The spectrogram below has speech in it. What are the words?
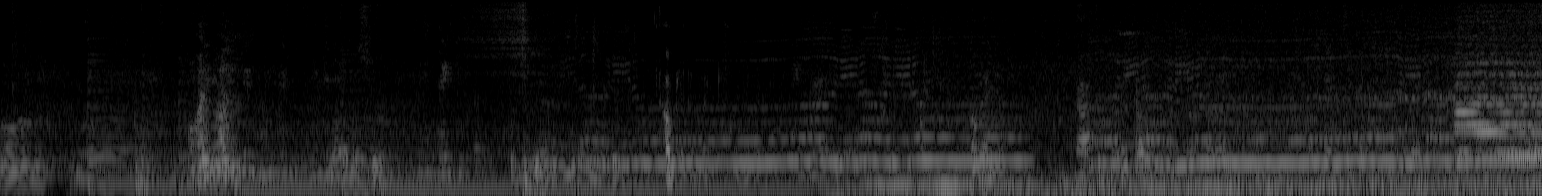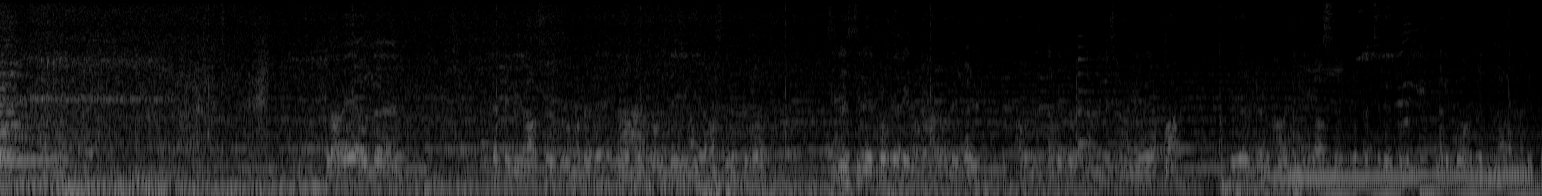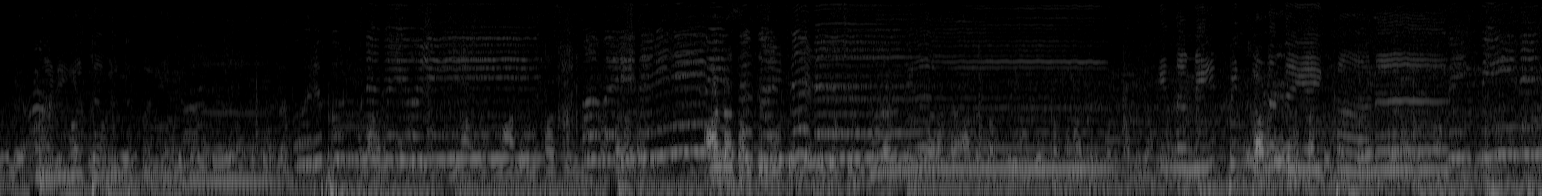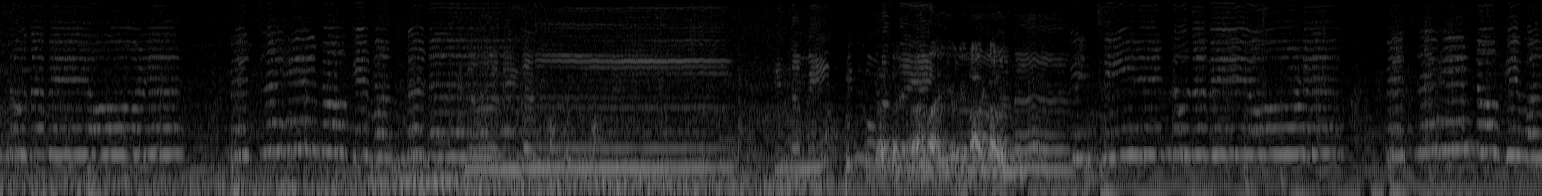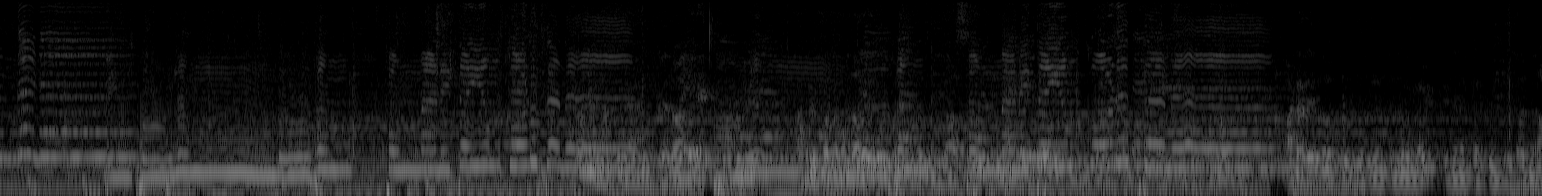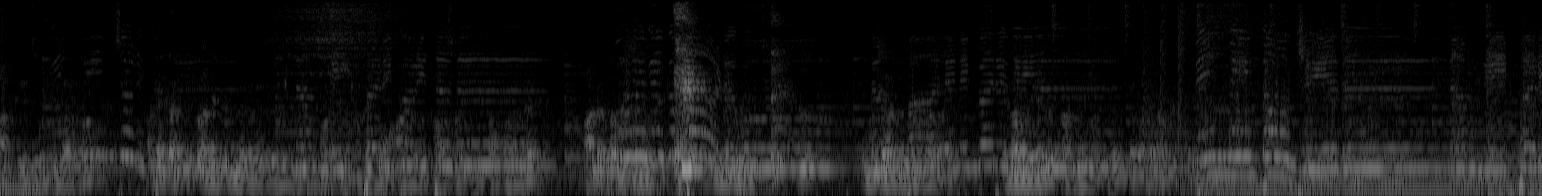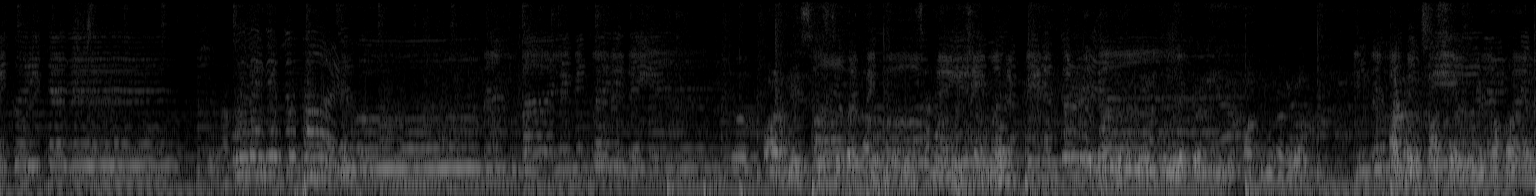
வாங்க வாங்க ஓகே அதாவது அந்த இல்லத்தை ஆசிரியர்கள் கொண்டது குழந்தை ஆசிரியர்களும் சிறு சிறு குழந்தைகளின் வரவழைகள் அவர்கள் தடுக்க வேண்டாம் என்று சொல்லியிருப்பான் இது அந்த குழந்தை நீர் ஆசிரியர்கள் இப்போ சிறு குழந்தை நடிப்பு அவர்கள் நலம் அளிக்கவில்லை ஆனால் மருத்துவ நலம் ஒரு தம் தம் பக்கமாக திருப்பணம் எல்லாம் தந்தை நான் ஈவினிங் காலம் பொன்னணித்தையும் அடரிந்த குடும்பத்தில் இருக்கின்றவர்கள் என்னென்ன அந்த நாட்களில் அந்த கருத்துக்கள் அனைத்தும் ஆண்டவர் தோன்றியது உலகிற்கு பாடுவோம். ஆண்டவர் சாஸ்திரத்தை காப்பாற்ற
